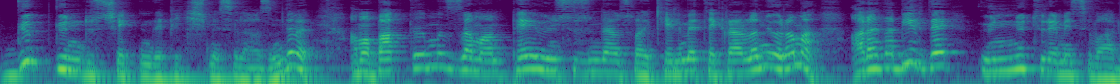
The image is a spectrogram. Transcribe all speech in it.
güp gündüz şeklinde pekişmesi lazım değil mi? Ama baktığımız zaman P ünsüzünden sonra kelime tekrarlanıyor ama arada bir de ünlü türemesi var.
